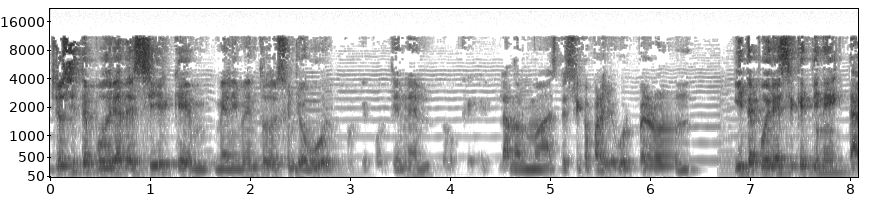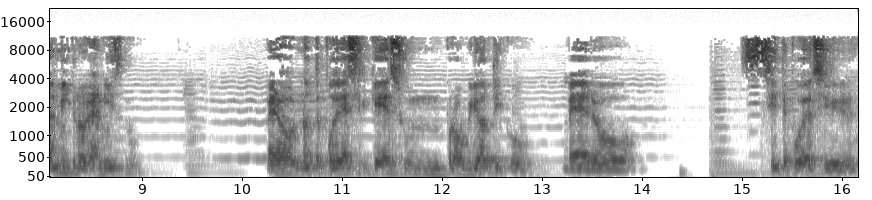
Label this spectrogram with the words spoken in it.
yo sí te podría decir que mi alimento es un yogur, porque contiene lo que la norma específica para yogur, pero y te podría decir que tiene tal microorganismo pero no te podría decir que es un probiótico, pero sí te puedo decir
